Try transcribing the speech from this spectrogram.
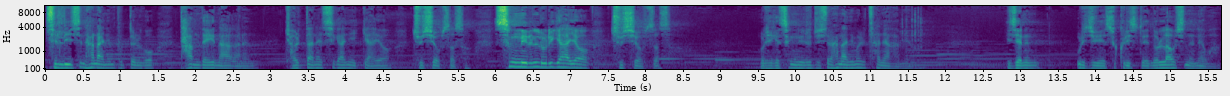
진리이신 하나님 붙들고 담대히 나아가는 결단의 시간이 있게 하여 주시옵소서. 승리를 누리게 하여 주시옵소서. 우리에게 승리를 주실 하나님을 찬양하며 이제는 우리 주 예수 그리스도의 놀라우신 은혜와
